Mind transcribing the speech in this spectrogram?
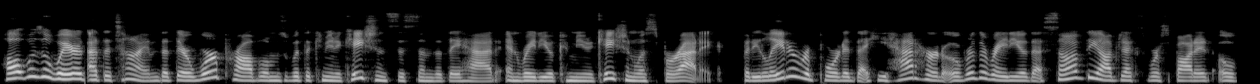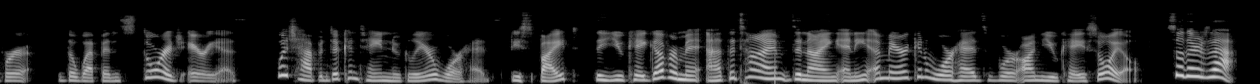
Halt was aware at the time that there were problems with the communication system that they had and radio communication was sporadic but he later reported that he had heard over the radio that some of the objects were spotted over the weapons storage areas, which happened to contain nuclear warheads, despite the UK government at the time denying any American warheads were on UK soil. So there's that.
